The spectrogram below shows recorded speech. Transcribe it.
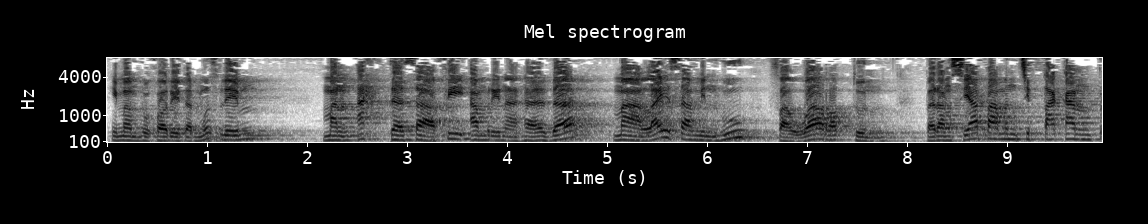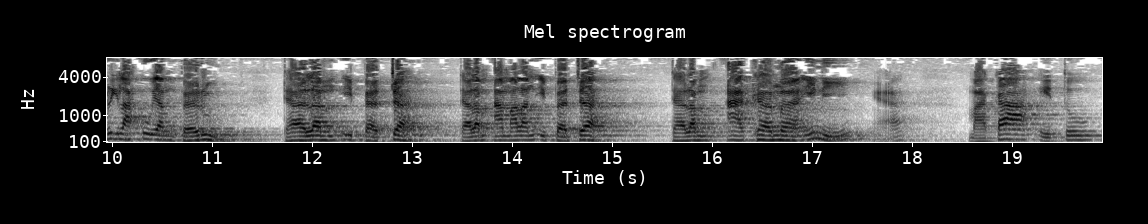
Imam Bukhari dan Muslim, man ahdasa fi amrina hadza ma laisa minhu fawa raddun. Barang siapa menciptakan perilaku yang baru dalam ibadah, dalam amalan ibadah, dalam agama ini, ya, maka itu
